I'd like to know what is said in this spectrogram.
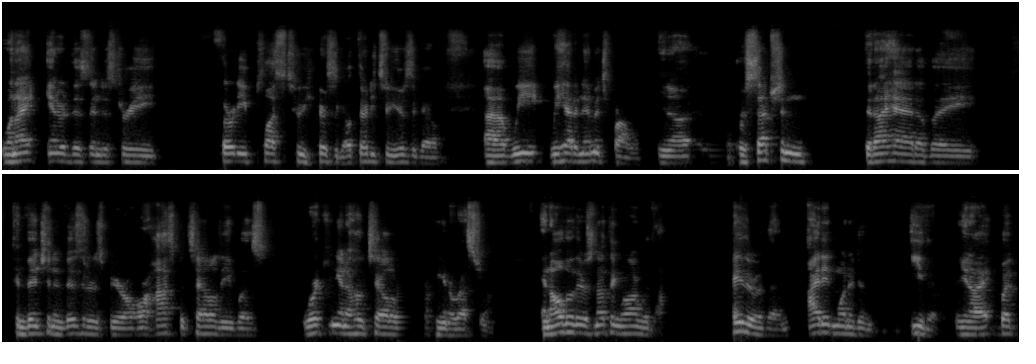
when I entered this industry 30 plus two years ago, 32 years ago, uh, we we had an image problem. You know, the perception that I had of a convention and visitors bureau or hospitality was working in a hotel or working in a restaurant. And although there's nothing wrong with either of them, I didn't want to do either. You know, I, but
